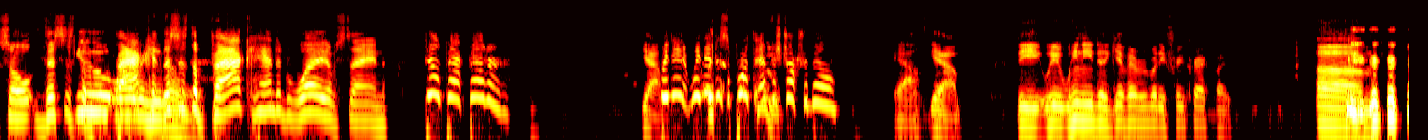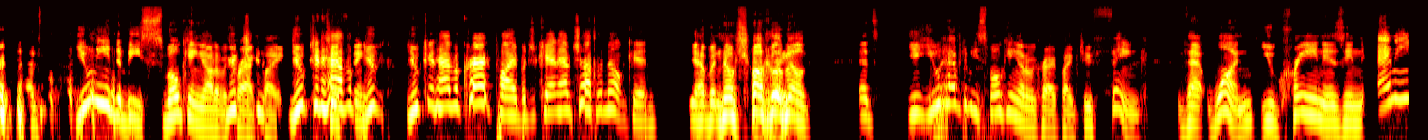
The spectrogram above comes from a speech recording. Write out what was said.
So this is the back this is the backhanded way of saying build back better. yeah We need we need to support the infrastructure bill. yeah. yeah the we, we need to give everybody free crack pipes um you need to be smoking out of a You crack can- pipe You can have a, you you can have a crack pipe, but you can't have chocolate milk, kid. yeah but no chocolate Right. milk it's you you have to be smoking out of a crack pipe to think that one ukraine is in any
